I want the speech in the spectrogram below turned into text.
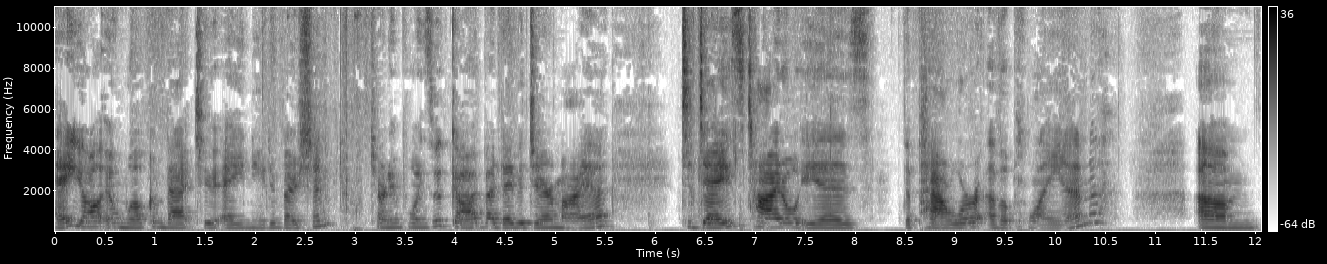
Hey, y'all, and welcome back to a new devotion, Turning Points with God by David Jeremiah. Today's title is The Power of a Plan. Um,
